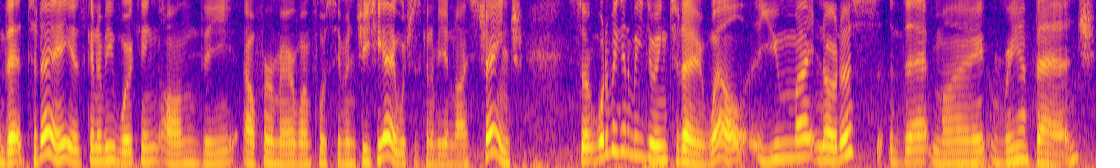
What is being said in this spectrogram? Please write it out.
that today is going to be working on the Alfa Romeo 147 GTA which is going to be a nice change. So what are we going to be doing today? Well, you might notice that my rear badge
